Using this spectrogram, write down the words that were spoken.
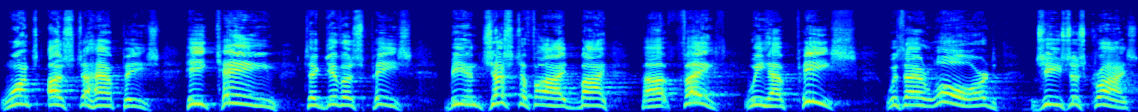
wants us to have peace. He came to give us peace. Being justified by uh, faith, we have peace with our Lord Jesus Christ.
